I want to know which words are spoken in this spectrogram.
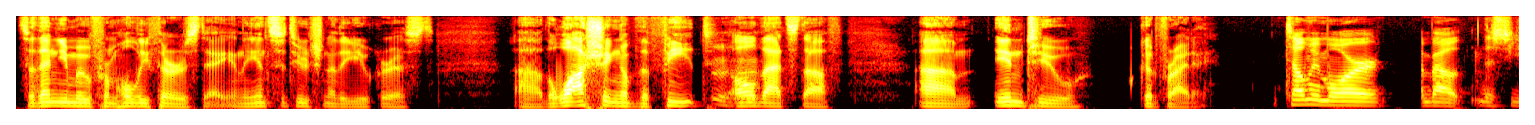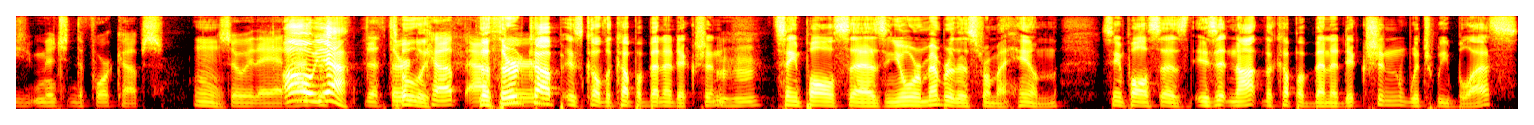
So then you move from Holy Thursday and the institution of the Eucharist, uh, the washing of the feet, all that stuff, um, into Good Friday. Tell me more about this. You mentioned the four cups. So they had Oh had the, yeah, the third totally. cup. the third Mm-hmm. cup is called the cup of benediction. St. Paul says, and you'll remember this from a hymn. St. Paul says, "Is it not the cup of benediction which we bless?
